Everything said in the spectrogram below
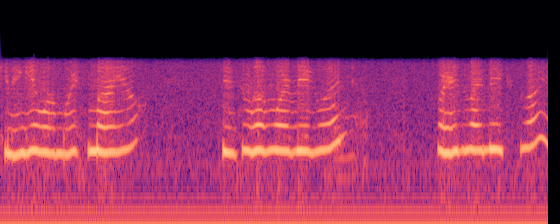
Can I get one more smile? Just one more big one? Where's my big smile?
